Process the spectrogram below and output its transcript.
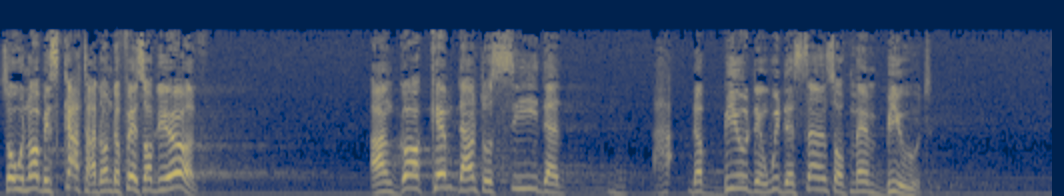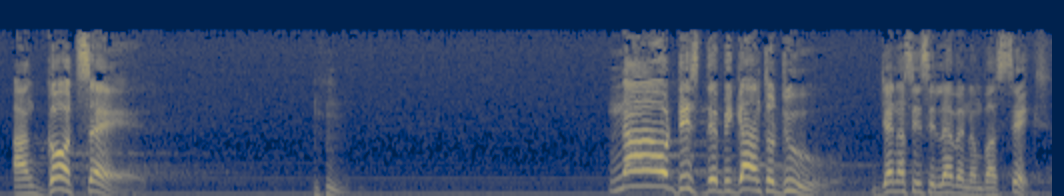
So we'll not be scattered on the face of the earth. And God came down to see that the building which the sons of men built. And God said, hmm. Now this they began to do. Genesis 11 and verse 6.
